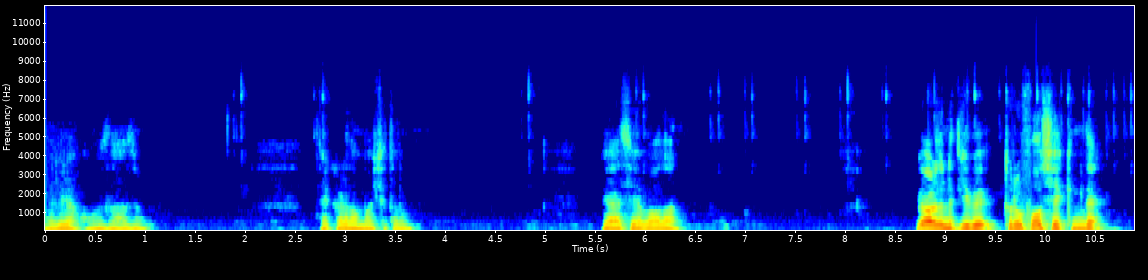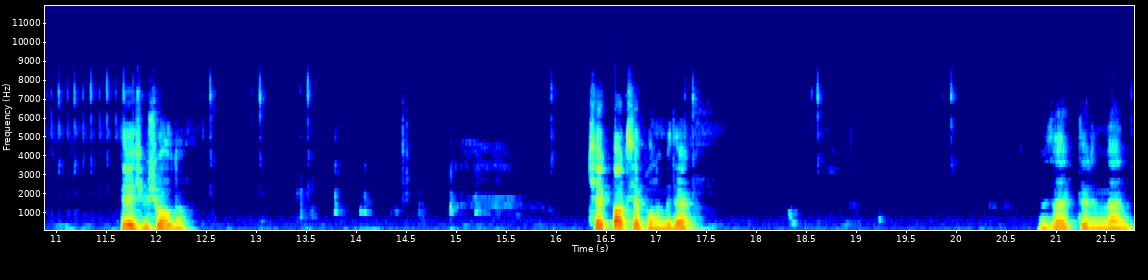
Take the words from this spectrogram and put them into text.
Bunu bir yapmamız lazım. Tekrardan başlatalım. PLC'ye bağlan. Gördüğünüz gibi true false şeklinde değişmiş oldu. Checkbox yapalım bir de. Özelliklerinden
